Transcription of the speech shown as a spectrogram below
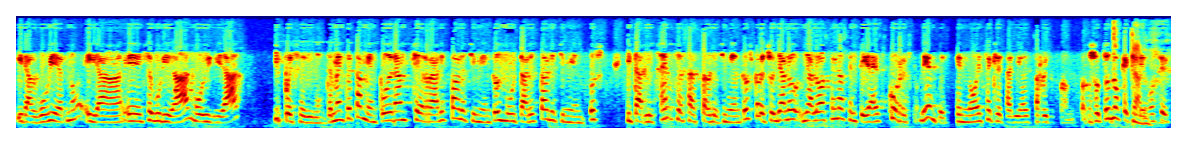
irá al gobierno, irá eh, seguridad, movilidad, y pues evidentemente también podrán cerrar establecimientos, multar establecimientos, quitar licencias a establecimientos, pero eso ya lo, ya lo hacen las entidades correspondientes, que no es Secretaría de Desarrollo Económico. Nosotros lo que queremos es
